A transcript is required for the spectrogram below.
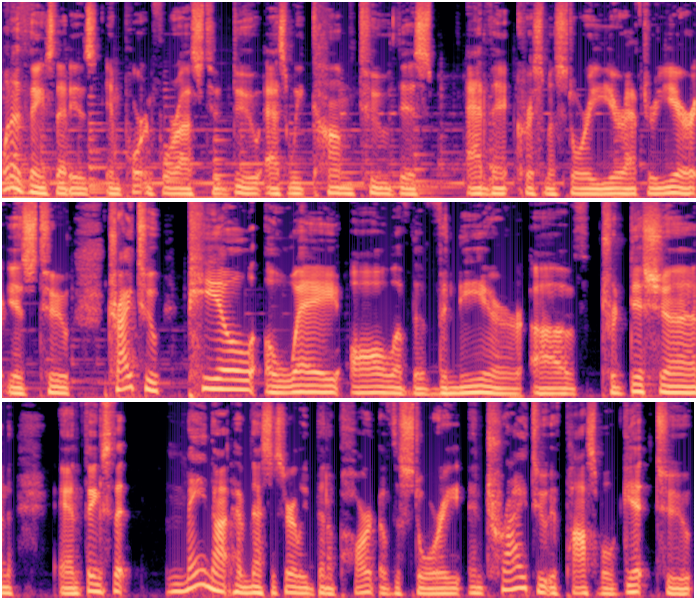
One of the things that is important for us to do as we come to this Advent Christmas story year after year is to try to peel away all of the veneer of tradition and things that may not have necessarily been a part of the story and try to, if possible, get to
